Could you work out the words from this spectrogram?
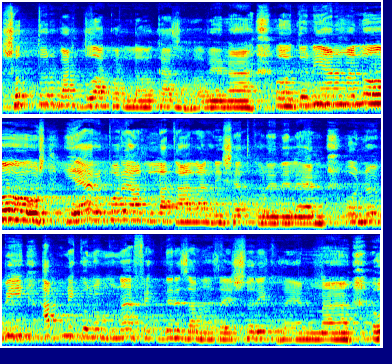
সত্তর বার দোয়া করলেও কাজ হবে না। ও দুনিয়ার মানুষ, এর পরে আল্লাহ তাআলা নিষেধ করে দিলেন। ও নবী, আপনি কোনো মুনাফিকদের জানাজায় শরিক হয়েন না। ও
